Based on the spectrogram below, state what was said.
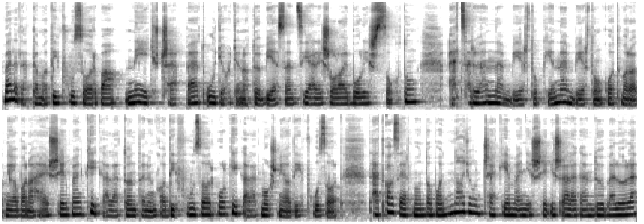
beletettem a diffúzorba négy cseppet, úgy, ahogyan a többi eszenciális olajból is szoktunk, egyszerűen nem bírtuk ki, nem bírtunk ott maradni abban a helységben, ki kellett öntenünk a diffúzorból, ki kellett mosni a diffúzort. Tehát azért mondom, hogy nagyon csekély mennyiség is elegendő belőle,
